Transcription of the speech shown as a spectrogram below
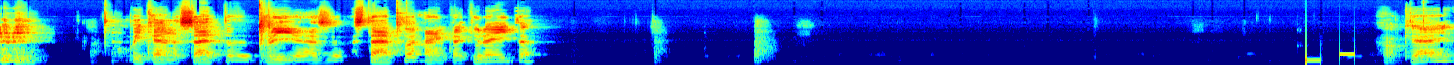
we can set uh, 3 as step and calculate Okay,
